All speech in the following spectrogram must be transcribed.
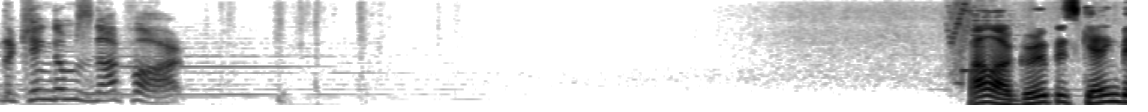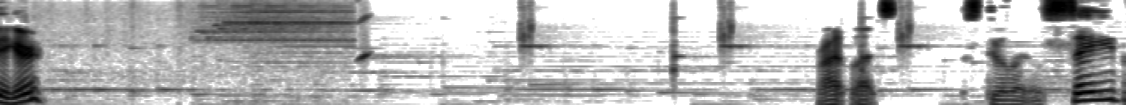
The kingdom's not far. Well, our group is getting bigger. Right, let's, let's do a little save.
